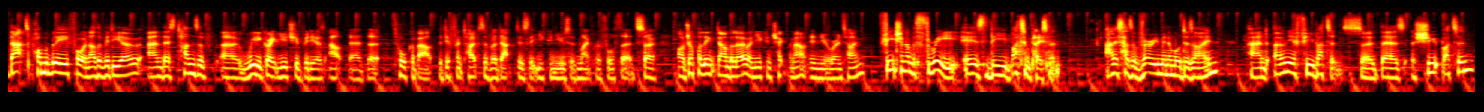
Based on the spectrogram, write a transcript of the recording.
That's probably for another video, and there's tons of uh, really great YouTube videos out there that talk about the different types of adapters that you can use with Micro Four Thirds. So I'll drop a link down below and you can check them out in your own time. Feature number three is the button placement. Alice has a very minimal design and only a few buttons. So there's a shoot button,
